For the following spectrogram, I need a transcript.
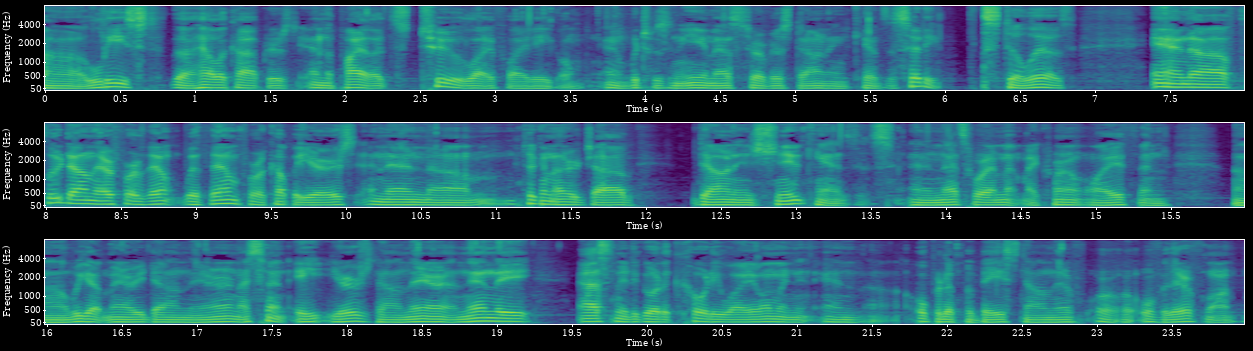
uh, leased the helicopters and the pilots to Life Flight Eagle, and which was an EMS service down in Kansas City, still is. And uh, flew down there for them with them for a couple years, and then um, took another job down in Chanute, Kansas, and that's where I met my current wife, and uh, we got married down there, and I spent eight years down there, and then they asked me to go to Cody, Wyoming, and, and uh, open up a base down there or, or over there for them.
